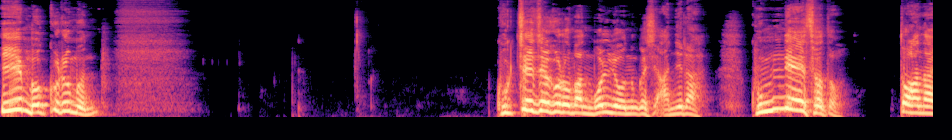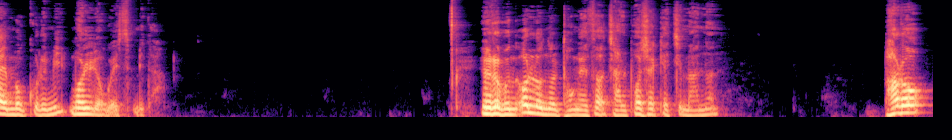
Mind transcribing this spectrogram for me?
이 먹구름은 국제적으로만 몰려오는 것이 아니라 국내에서도 또 하나의 먹구름이 몰려오고 있습니다. 여러분 언론을 통해서 잘 보셨겠지만은 바로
